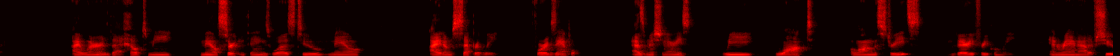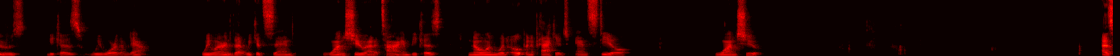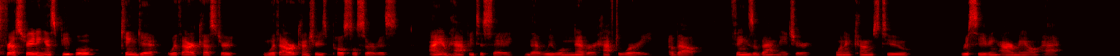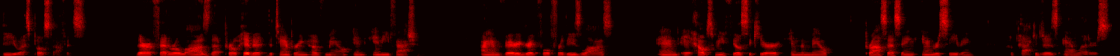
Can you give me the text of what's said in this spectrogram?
I learned that helped me mail certain things was to mail items separately. For example, as missionaries, we walked along the streets very frequently and ran out of shoes because we wore them down. We learned that we could send one shoe at a time because no one would open a package and steal one shoe. As frustrating as people can get with our, custard, with our country's postal service, I am happy to say that we will never have to worry about things of that nature when it comes to receiving our mail at the U.S. Post Office. There are federal laws that prohibit the tampering of mail in any fashion. I am very grateful for these laws, and it helps me feel secure in the mail processing and receiving of packages and letters.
